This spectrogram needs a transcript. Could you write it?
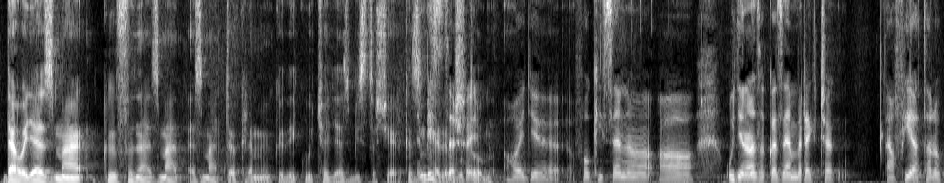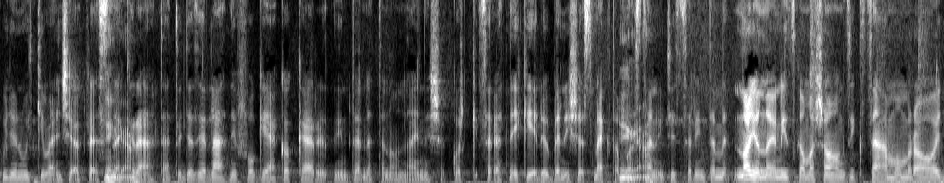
de hogy ez már külföldön, ez már, ez már tökre működik, úgyhogy ez biztos érkezik Biztos, előbb-utóbb. hogy, hogy fog, hiszen a, a, ugyanazok az emberek csak a fiatalok ugyanúgy kíváncsiak lesznek Igen. rá, tehát hogy azért látni fogják akár interneten, online, és akkor szeretnék élőben is ezt megtapasztalni, Igen. úgyhogy szerintem nagyon-nagyon izgalmasan hangzik számomra, hogy,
